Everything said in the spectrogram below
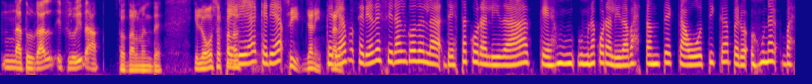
natural y fluida. Totalmente. Y luego esos planos... Quería, sí, Jani, quería, quería, decir algo de, la, de esta coralidad, que es una coralidad bastante caótica, pero es, una, pues,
